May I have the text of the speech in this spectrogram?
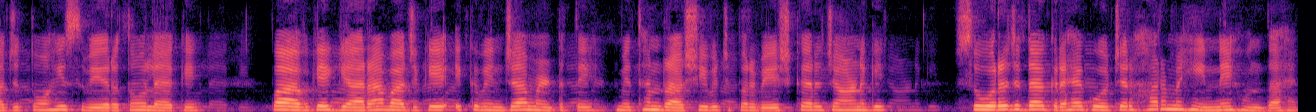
ਅੱਜ ਤੋਂ ਹੀ ਸਵੇਰ ਤੋਂ ਲੈ ਕੇ ਭਾਵ ਕਿ 11:51 ਮਿੰਟ ਤੇ ਮਿਥਨ ਰਾਸ਼ੀ ਵਿੱਚ ਪ੍ਰਵੇਸ਼ ਕਰ ਜਾਣਗੇ। ਸੂਰਜ ਦਾ ਗ੍ਰਹਿ ਗੋਚਰ ਹਰ ਮਹੀਨੇ ਹੁੰਦਾ ਹੈ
